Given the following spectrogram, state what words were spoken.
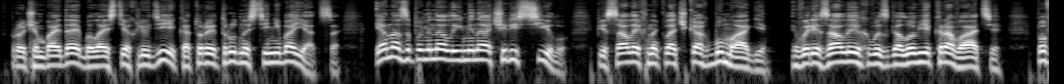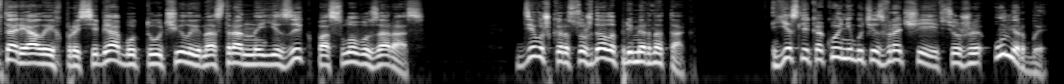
Впрочем, Байдай была из тех людей, которые трудностей не боятся, и она запоминала имена через силу, писала их на клочках бумаги, вырезала их в изголовье кровати, повторяла их про себя, будто учила иностранный язык по слову за раз. Девушка рассуждала примерно так. Если какой-нибудь из врачей все же умер бы,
